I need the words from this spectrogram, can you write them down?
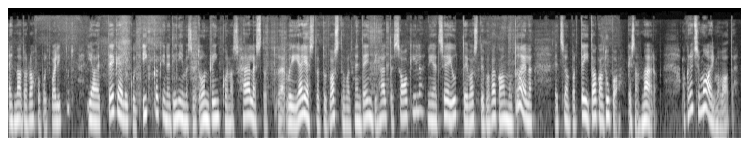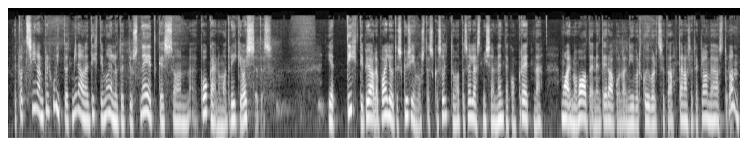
et nad on rahva poolt valitud ja et tegelikult ikkagi need inimesed on ringkonnas häälestatud või järjestatud vastavalt nende endi häälte saagile, nii et see jutt ei vasta juba väga ammu tõele. et see on partei tagatuba, kes nad määrab. aga nüüd see maailmavaade et vot siin on küll huvitav, et mina olen tihti mõelnud, et just need, kes on kogenumad riigi asjades ja tihtipeale paljudes küsimustes ka sõltumata sellest, mis on nende konkreetne maailmavaade nende erakonnal, niivõrd-kuivõrd seda tänasel reklaamiajastul on.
